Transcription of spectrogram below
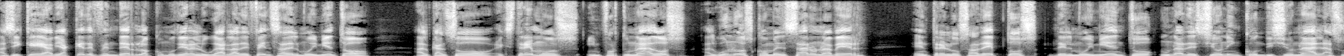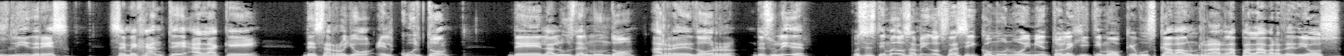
Así que había que defenderlo como diera lugar. La defensa del movimiento alcanzó extremos infortunados. Algunos comenzaron a ver entre los adeptos del movimiento una adhesión incondicional a sus líderes, semejante a la que desarrolló el culto de la luz del mundo alrededor de su líder. Pues estimados amigos, fue así como un movimiento legítimo que buscaba honrar la palabra de Dios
